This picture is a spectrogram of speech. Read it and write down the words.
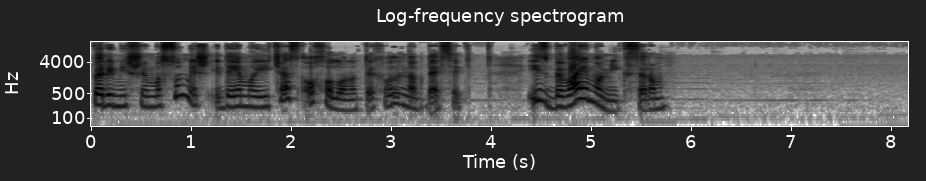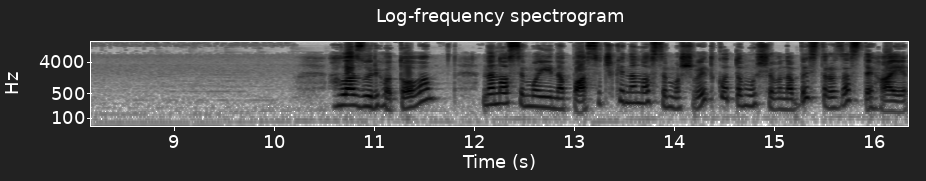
перемішуємо суміш і даємо їй час охолонути хвилинок 10. І збиваємо міксером. Глазурь готова. Наносимо її на пасочки, наносимо швидко, тому що вона швидко застигає,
